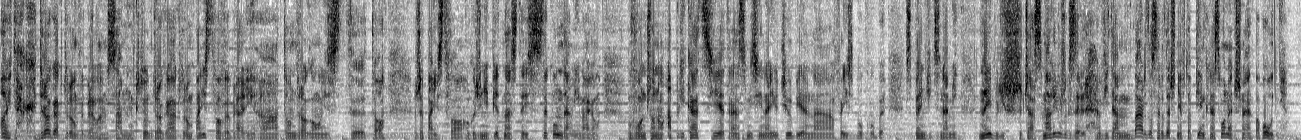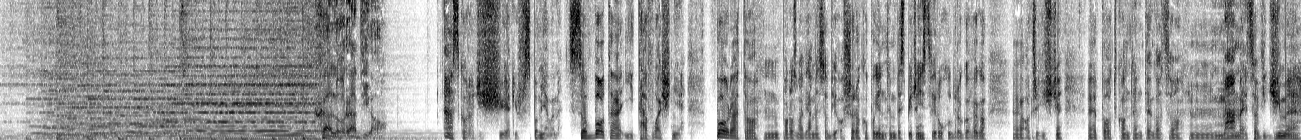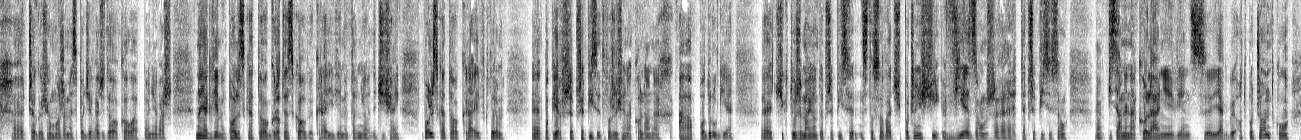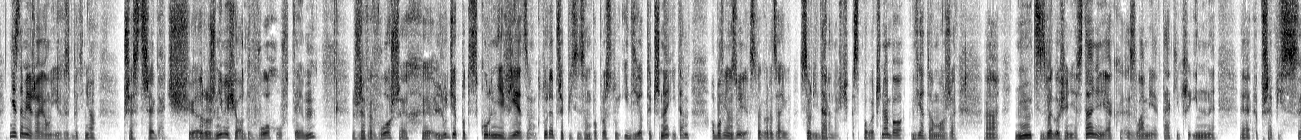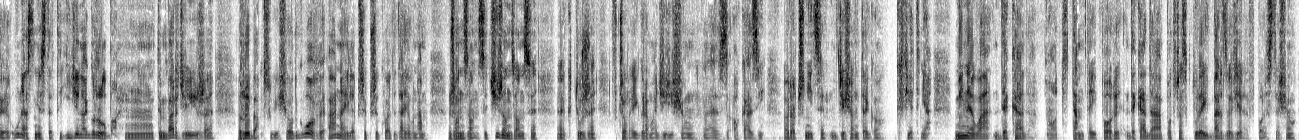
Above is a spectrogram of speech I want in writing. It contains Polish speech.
Oj tak, droga, którą wybrałem sam, droga, którą Państwo wybrali, a tą drogą jest y, to, że Państwo o godzinie 15 z sekundami mają włączoną aplikację transmisji na YouTubie, na Facebooku, by spędzić z nami najbliższy czas. Mariusz Gzyl, witam bardzo serdecznie w to piękne, słoneczne popołudnie. Halo Radio. A skoro dziś, jak już wspomniałem, sobota i ta właśnie pora, to mm, porozmawiamy sobie o szeroko pojętym bezpieczeństwie ruchu drogowego. E, oczywiście e, pod kątem tego, co mm, mamy, co widzimy, e, czego się możemy spodziewać dookoła, ponieważ, no jak wiemy, Polska to groteskowy kraj, wiemy to nie od dzisiaj. Polska to kraj, w którym po pierwsze przepisy tworzy się na kolanach, a po drugie ci, którzy mają te przepisy stosować, po części wiedzą, że te przepisy są pisane na kolanie, więc jakby od początku nie zamierzają ich zbytnio przestrzegać. Różnimy się od Włochów tym, że we Włoszech ludzie podskórnie wiedzą, które przepisy są po prostu idiotyczne i tam obowiązuje swego rodzaju solidarność społeczna, bo wiadomo, że a, nic złego się nie stanie, jak złamie taki czy inny e, przepis. U nas niestety idzie na grubo. Mm, tym bardziej, że ryba psuje się od głowy, a najlepszy przykład dają nam rządzący. Ci rządzący, e, którzy wczoraj gromadzili się e, z okazji rocznicy 10 kwietnia. Minęła dekada od tamtej pory, dekada, podczas której bardzo wiele w Polsce się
